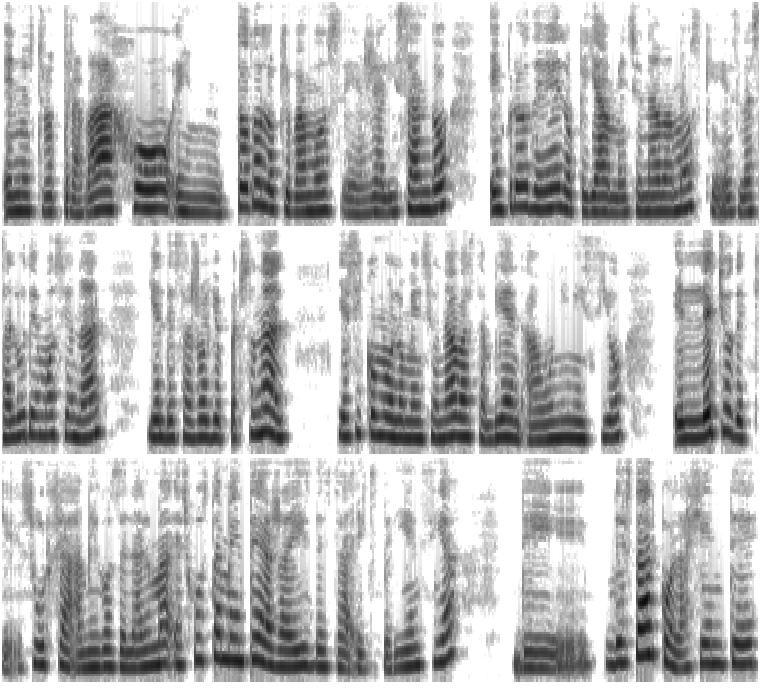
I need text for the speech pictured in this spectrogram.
en nuestro trabajo, en todo lo que vamos eh, realizando en pro de lo que ya mencionábamos, que es la salud emocional y el desarrollo personal. Y así como lo mencionabas también a un inicio, el hecho de que surja Amigos del Alma es justamente a raíz de esta experiencia de, de estar con la gente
